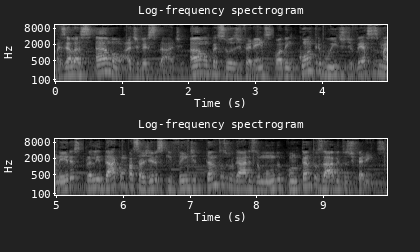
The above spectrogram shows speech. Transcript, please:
mas elas amam a diversidade, amam pessoas diferentes, podem contribuir de diversas maneiras para lidar com passageiros que vêm de tantos lugares do mundo com tantos hábitos diferentes.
